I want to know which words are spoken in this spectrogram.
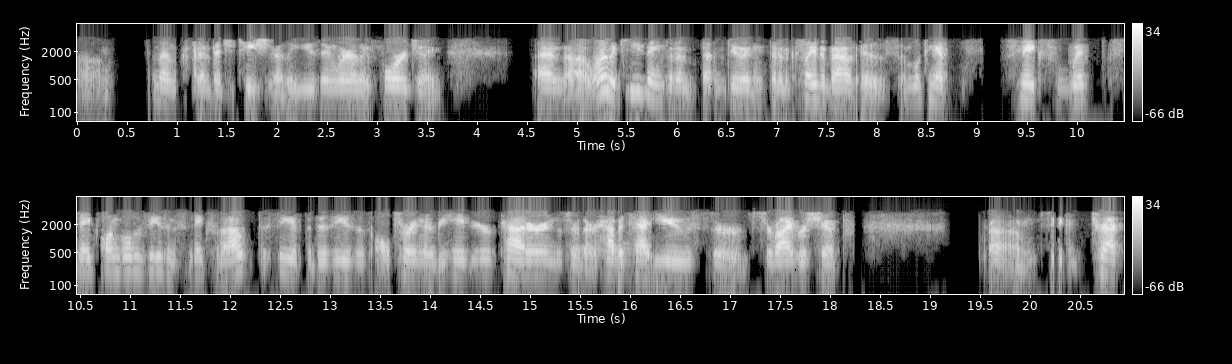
Um, and then kind of vegetation are they using? Where are they foraging? And uh, one of the key things that I'm, that I'm doing that I'm excited about is I'm looking at snakes with snake fungal disease and snakes without to see if the disease is altering their behavior patterns or their habitat use or survivorship. Um, so you can track,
